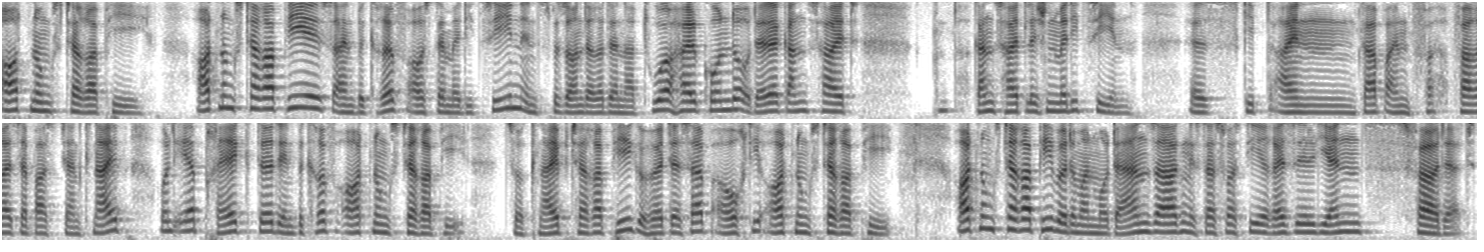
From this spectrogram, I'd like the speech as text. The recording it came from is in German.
Ordnungstherapie. Ordnungstherapie ist ein Begriff aus der Medizin, insbesondere der Naturheilkunde oder der Ganzheit, ganzheitlichen Medizin. Es gibt einen, gab einen Pfarrer Sebastian Kneip und er prägte den Begriff Ordnungstherapie. Zur Kneip-Therapie gehört deshalb auch die Ordnungstherapie. Ordnungstherapie würde man modern sagen, ist das, was die Resilienz fördert.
